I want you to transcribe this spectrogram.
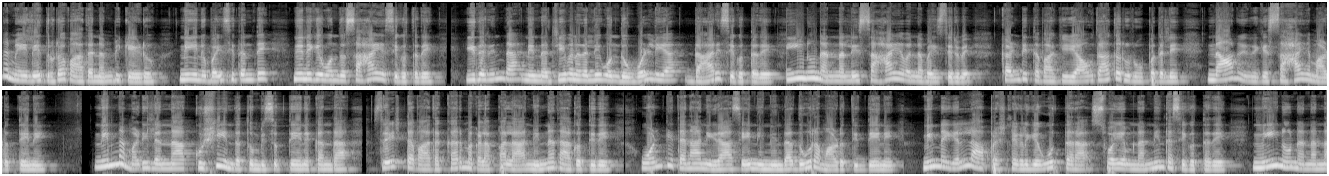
ನನ್ನ ಮೇಲೆ ದೃಢವಾದ ನಂಬಿಕೆ ಇಡು. ನೀನು ಬಯಸಿದಂತೆ ನಿನಗೆ ಒಂದು ಸಹಾಯ ಸಿಗುತ್ತದೆ. ಇದರಿಂದ ನಿನ್ನ ಜೀವನದಲ್ಲಿ ಒಂದು ಒಳ್ಳೆಯ ದಾರಿ ಸಿಗುತ್ತದೆ. ನೀನು ನನ್ನಲ್ಲಿ ಸಹಾಯವನ್ನ ಬಯಸಿರುವೆ. ಖಂಡಿತವಾಗಿ ಯಾವುದಾದರೂ ರೂಪದಲ್ಲಿ ನಾನು ನಿನಗೆ ಸಹಾಯ ಮಾಡುತ್ತೇನೆ. ನಿನ್ನ ಮಡಿಲನ್ನ ಖುಷಿಯಿಂದ ತುಂಬಿಸುತ್ತೇನೆ ಕಂದ. ಶ್ರೇಷ್ಠವಾದ ಕರ್ಮಗಳ ಫಲ ನಿನ್ನದಾಗುತ್ತಿದೆ. ಒಂಟಿತನ ನಿರಾಸೆ ನಿನ್ನಿಂದ ದೂರ ಮಾಡುತ್ತಿದ್ದೇನೆ. ನಿನ್ನ ಎಲ್ಲಾ ಪ್ರಶ್ನೆಗಳಿಗೆ ಉತ್ತರ ಸ್ವಯಂ ನನ್ನಿಂದ ಸಿಗುತ್ತದೆ. ನೀನು ನನ್ನನ್ನ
